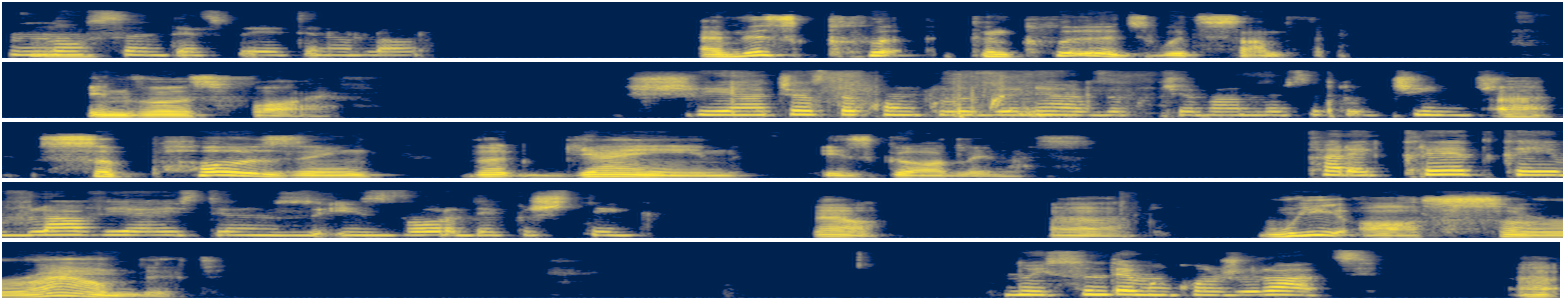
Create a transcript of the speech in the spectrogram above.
Nu Mm. sunteți prietenul lor. And this cl- concludes with something in verse 5. Și aceasta concluzionează cu ceva în versetul 5. Uh, supposing that gain is godliness. care cred că evlavia este un z- izvor de câștig. Now, uh, we are surrounded. Noi suntem înconjurați, Uh,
